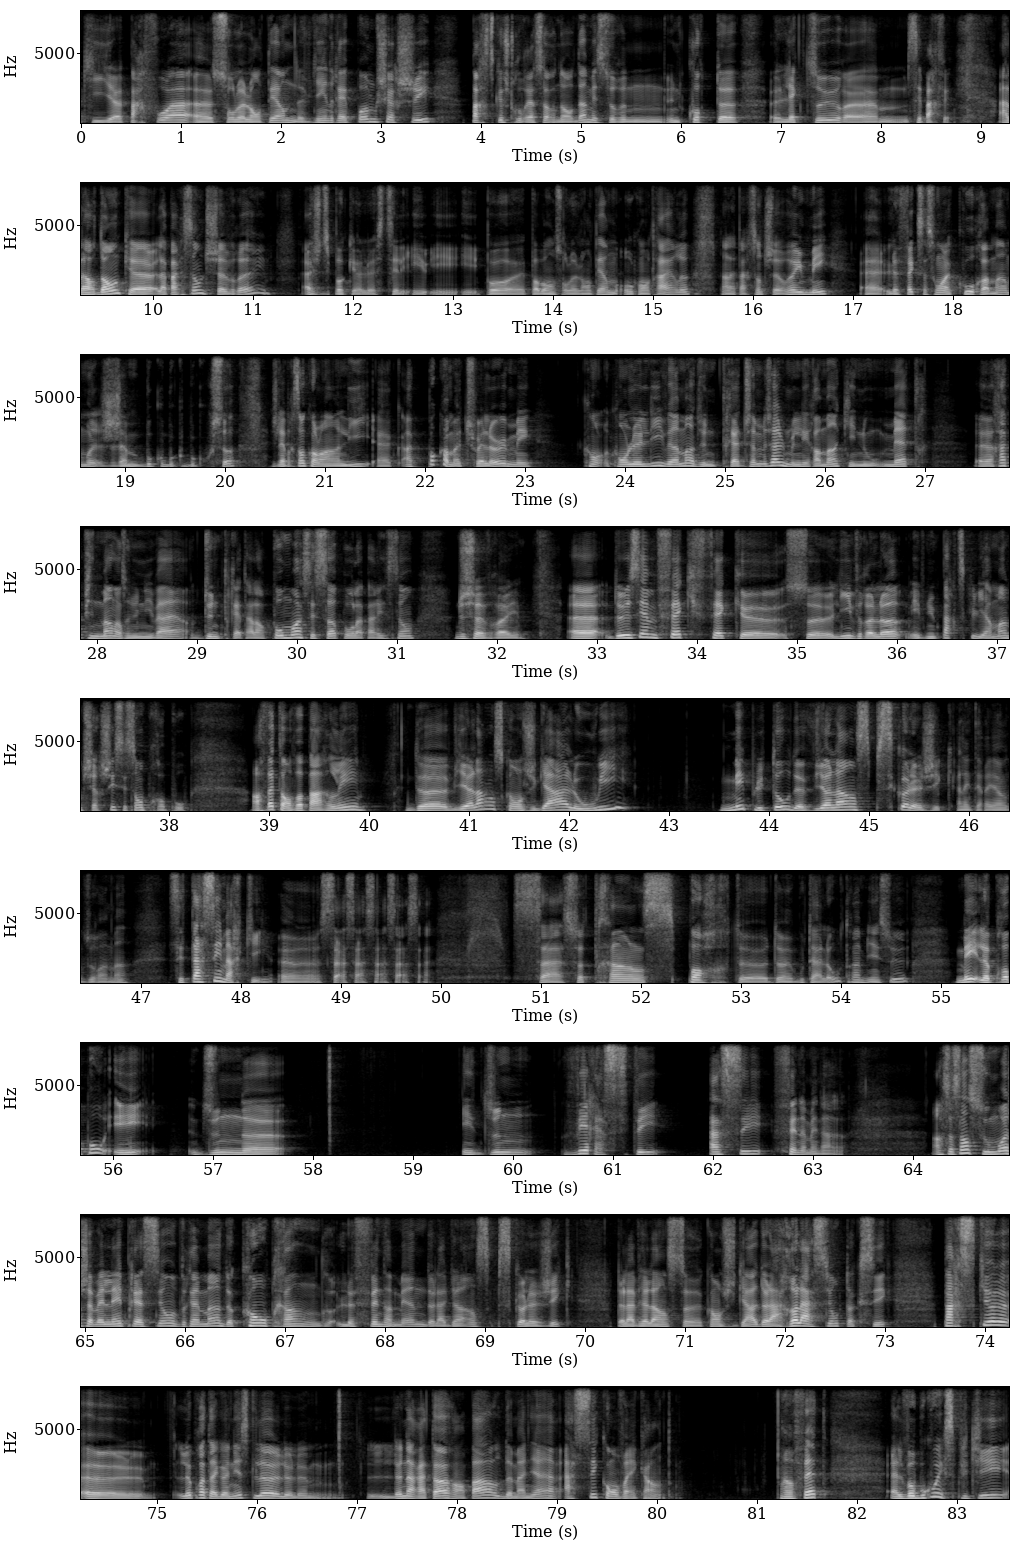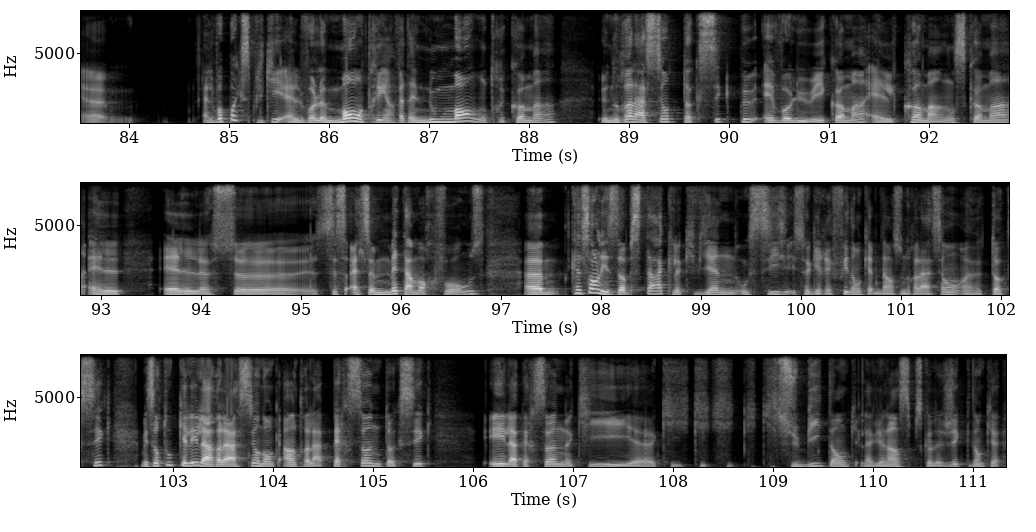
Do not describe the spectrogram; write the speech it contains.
qui parfois, sur le long terme, ne viendrait pas me chercher parce que je trouverais ça redondant, mais sur une, courte euh, lecture, euh, c'est parfait. Alors donc, euh, l'apparition du chevreuil, je dis pas que le style est, pas, pas, bon sur le long terme, au contraire, dans l'apparition du chevreuil, mais le fait que ce soit un court roman, moi j'aime beaucoup, beaucoup, beaucoup ça. J'ai l'impression qu'on en lit, pas comme un thriller, mais qu'on le lit vraiment d'une traite. J'aime les romans qui nous mettent rapidement dans un univers d'une traite. Alors pour moi, c'est ça pour l'apparition du chevreuil. Euh, deuxième fait qui fait que ce livre-là est venu particulièrement me chercher, c'est son propos. En fait, on va parler de violence conjugale, oui, mais plutôt de violence psychologique à l'intérieur du roman. C'est assez marqué. Euh, ça, ça, ça, ça, ça, ça, se transporte euh, d'un bout à l'autre, hein, bien sûr. Mais le propos est d'une est d'une véracité assez phénoménal. En ce sens où moi, j'avais l'impression vraiment de comprendre le phénomène de la violence psychologique, de la violence euh, conjugale, de la relation toxique, parce que euh, le protagoniste, le, narrateur en parle de manière assez convaincante. En fait, elle va beaucoup expliquer, euh, elle va pas expliquer, elle va le montrer, en fait, elle nous montre comment une relation toxique peut évoluer, comment elle commence, comment elle, elle, se, elle se métamorphose. Euh, quels sont les obstacles qui viennent aussi se greffer donc dans une relation euh, toxique, mais surtout quelle est la relation donc entre la personne toxique et la personne qui, euh, qui, qui, qui, subit donc la violence psychologique? Donc,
